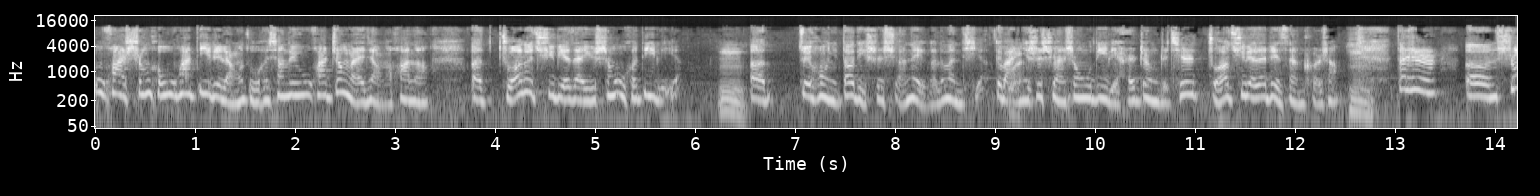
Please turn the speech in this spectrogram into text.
物化生和物化地这两个组合相对于物化政来讲的话呢，呃，主要的区别在于生物和地理，嗯，呃。最后你到底是选哪个的问题，对吧？对你是选生物、地理还是政治？其实主要区别在这三科上。嗯。但是，呃，生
